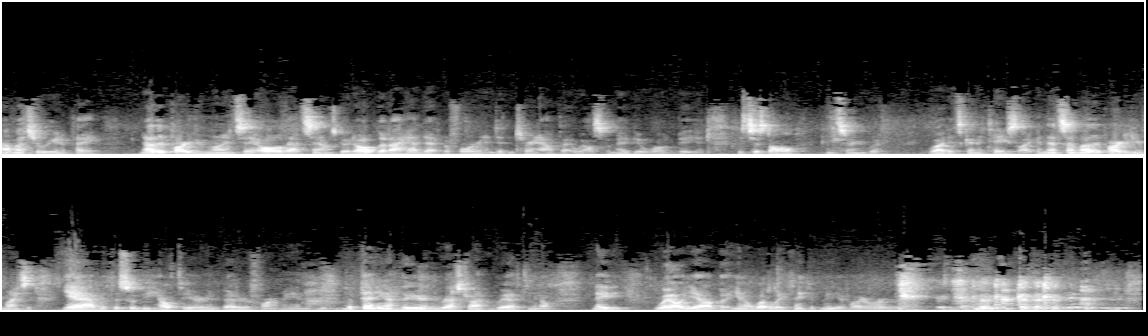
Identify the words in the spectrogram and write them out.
how much are we going to pay? Another part of your mind say, oh, that sounds good. Oh, but I had that before and it didn't turn out that well, so maybe it won't be. It's just all concerned with what it's going to taste like. And then some other part of your mind says, yeah, but this would be healthier and better for me. And depending on who you're in the restaurant with, you know, maybe, well, yeah, but, you know, what'll they think of me if I order it?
